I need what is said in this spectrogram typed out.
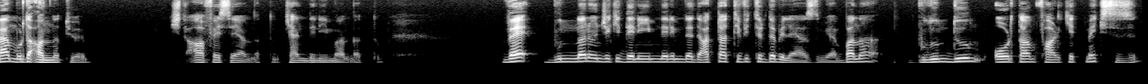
Ben burada anlatıyorum. İşte AFS'yi anlattım. Kendi deneyimi anlattım. Ve bundan önceki deneyimlerimde de hatta Twitter'da bile yazdım yani. Bana bulunduğum ortam fark etmeksizin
